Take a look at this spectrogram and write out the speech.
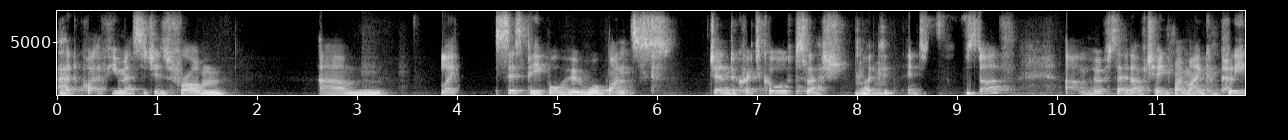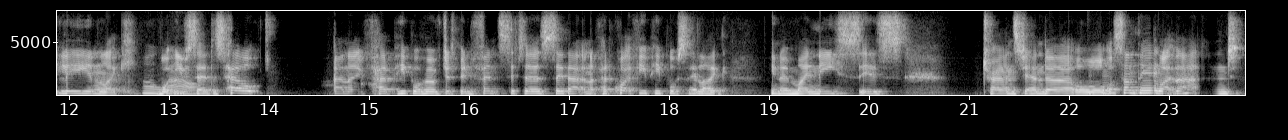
had quite a few messages from um, cis people who were once gender critical slash like mm-hmm. into stuff um, who have said I've changed my mind completely and like oh, what wow. you've said has helped. And I've had people who have just been fence sitters say that, and I've had quite a few people say like, you know, my niece is transgender or, mm-hmm. or something like that, and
